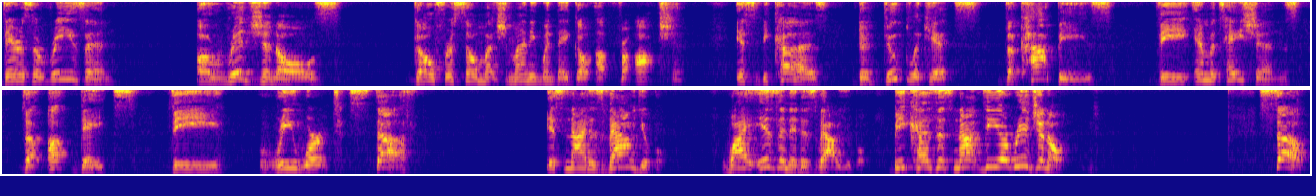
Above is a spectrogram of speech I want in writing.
there's a reason originals go for so much money when they go up for auction. It's because the duplicates, the copies, the imitations, the updates, the reworked stuff, it's not as valuable. Why isn't it as valuable? Because it's not the original. So,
